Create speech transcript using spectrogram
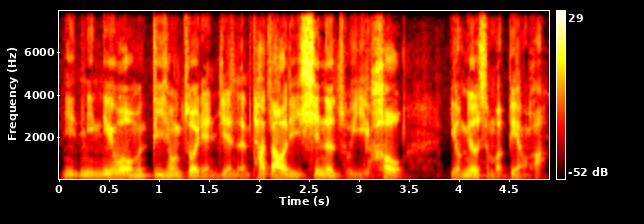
你你你为我们弟兄做一点见证，她到底信了主以后有没有什么变化？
